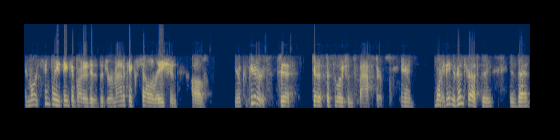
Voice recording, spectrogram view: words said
and more simply think about it as the dramatic acceleration of you know computers to get us to solutions faster. And what I think is interesting is that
